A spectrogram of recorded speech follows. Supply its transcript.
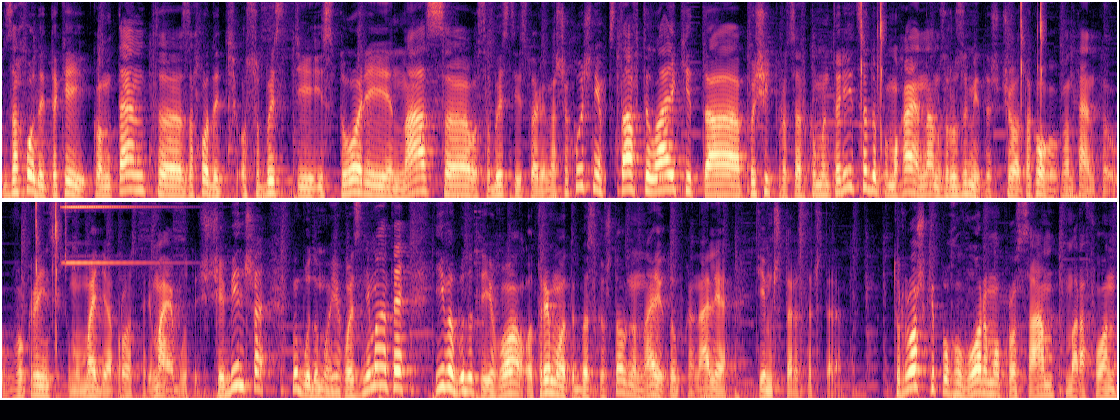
заходить такий контент, е, заходить особисті історії нас, е, особисті історії наших учнів, ставте лайки та пишіть про це в коментарі. Це допомагає нам зрозуміти, що такого контенту в українському медіапросторі має бути ще більше. Ми будемо його знімати, і ви будете його отримувати безкоштовно на youtube каналі Team 404. Трошки поговоримо про сам марафон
